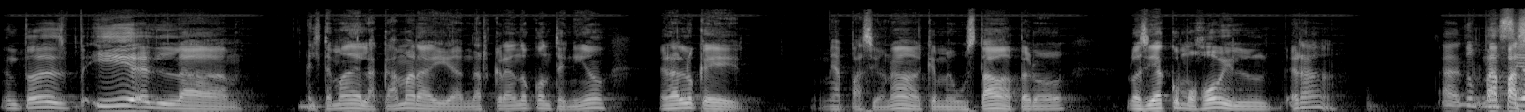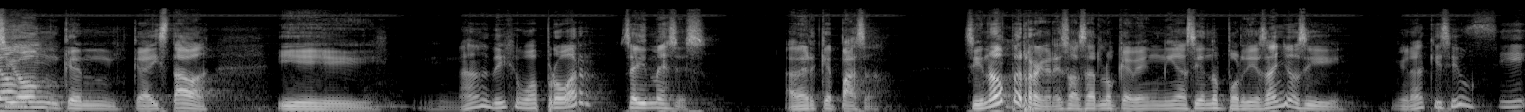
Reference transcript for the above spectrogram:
Entonces, y el, la- el tema de la cámara y andar creando contenido era lo que me apasionaba, que me gustaba, pero lo hacía como hobby, era una pasión. pasión que, que ahí estaba. Y nada, dije, voy a probar seis meses, a ver qué pasa. Si no, pues regreso a hacer lo que venía haciendo por 10 años y mira, aquí sigo. Sí,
